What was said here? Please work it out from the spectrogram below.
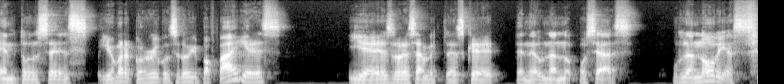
Entonces, yo me recuerdo el consejo de mi papá y es, y es, honestamente, es que tener una, no, o sea, una novia.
